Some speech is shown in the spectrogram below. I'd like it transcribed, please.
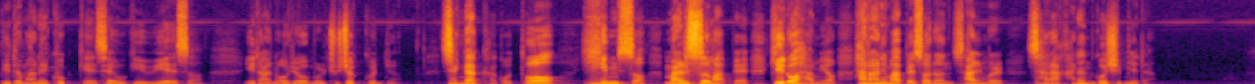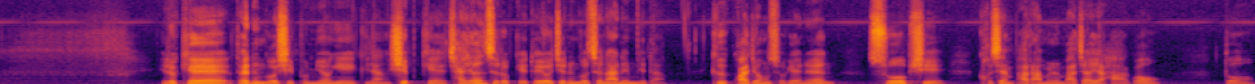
믿음 안에 굳게 세우기 위해서 이러한 어려움을 주셨군요. 생각하고 더 힘써 말씀 앞에 기도하며 하나님 앞에 서는 삶을 살아가는 것입니다. 이렇게 되는 것이 분명히 그냥 쉽게 자연스럽게 되어지는 것은 아닙니다. 그 과정 속에는 수없이 거센 바람을 맞아야 하고 또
